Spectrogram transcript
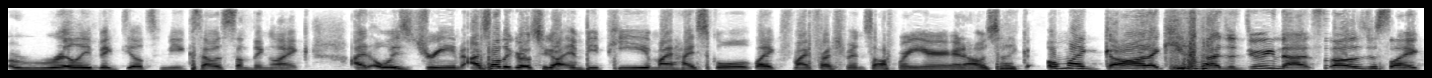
a really big deal to me because that was something like I'd always dreamed. I saw the girls who got MVP in my high school, like my freshman sophomore year, and I was like, oh my god, I can't imagine doing that. So I was just like,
